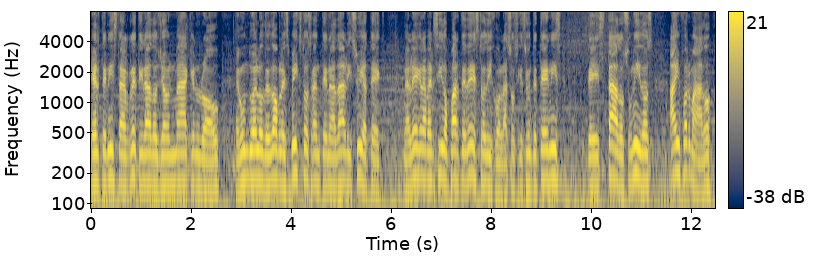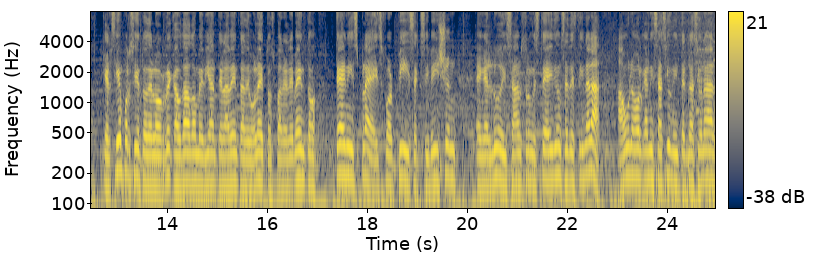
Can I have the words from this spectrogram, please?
el tenista retirado John McEnroe, en un duelo de dobles mixtos ante Nadal y Swiatek. Me alegra haber sido parte de esto, dijo la Asociación de Tenis de Estados Unidos, ha informado que el 100% de lo recaudado mediante la venta de boletos para el evento Tennis Place for Peace Exhibition en el Louis Armstrong Stadium se destinará a una organización internacional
